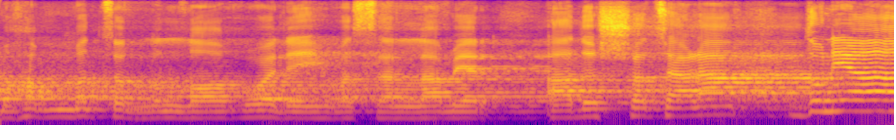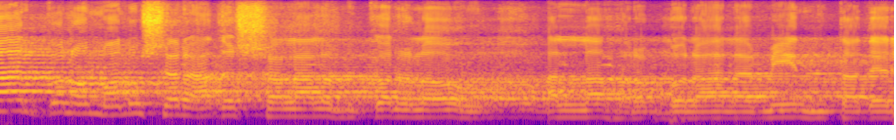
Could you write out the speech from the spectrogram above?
মোহাম্মদ ওয়াসাল্লামের আদর্শ ছাড়া দুনিয়ার কোন মানুষের আদর্শ লালন করল আল্লাহ রাব্বুল আলামিন তাদের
